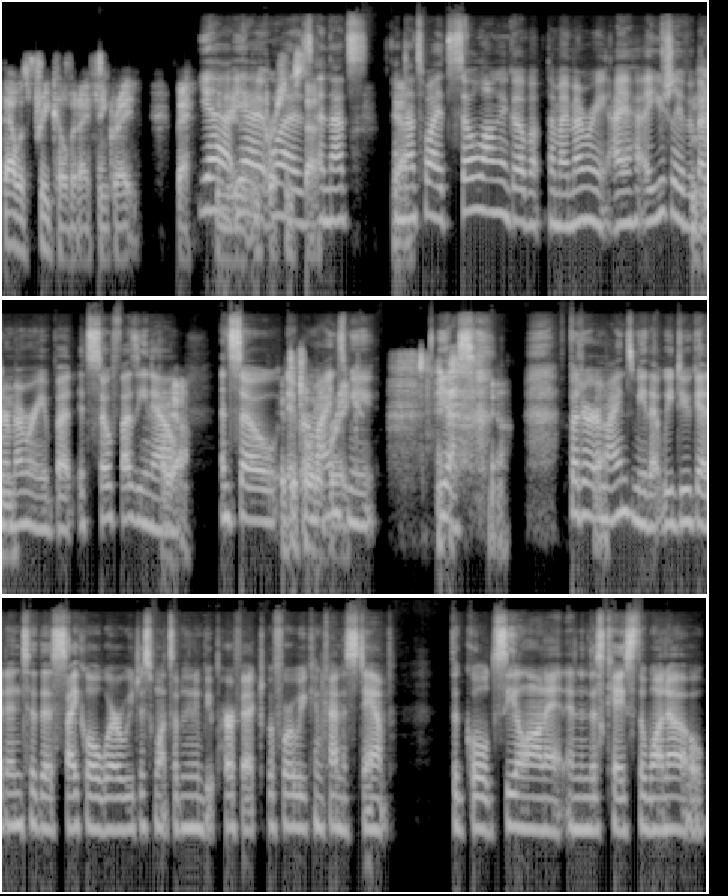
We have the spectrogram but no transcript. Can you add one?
That was pre-COVID, I think, right? Back. Yeah, yeah, it was, stuff. and that's and that's why it's so long ago that my memory. I, I usually have a better mm-hmm. memory, but it's so fuzzy now. Oh, yeah and so it's it reminds break. me, yes. yeah. But it yeah. reminds me that we do get into this cycle where we just want something to be perfect before we can kind of stamp the gold seal on it. And in this case, the 1 0.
